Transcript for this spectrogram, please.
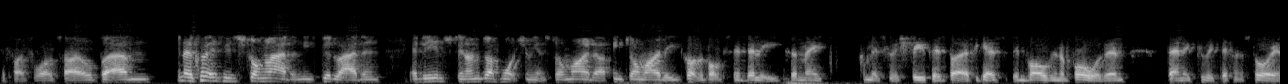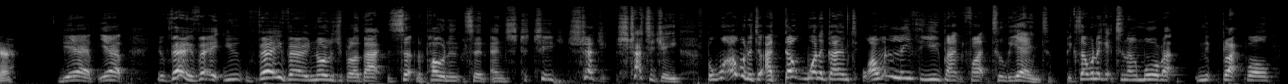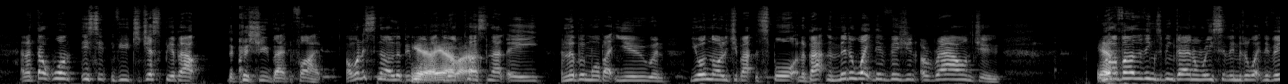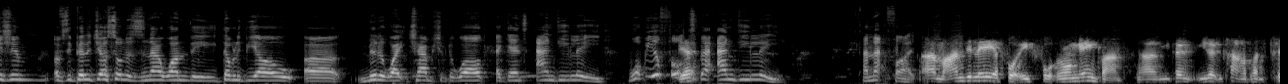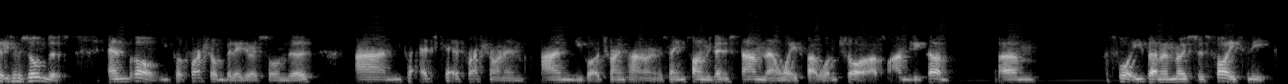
he fights for world title. But um, you know, Curtis is a strong lad, and he's a good lad, and it'd be interesting. I'm going to watch him against John Ryder. I think John Ryder, he's got the boxing ability to make commits look stupid, but if he gets involved in a brawl with him, then it could be a different story, you know. Yeah, yeah. You're very, very, you very, very knowledgeable about certain opponents and, and strategy, strategy, strategy. But what I want to do, I don't want to go into. I want to leave the Eubank fight till the end because I want to get to know more about Nick Blackwell, and I don't want this interview to just be about the Chris Eubank fight. I want to know a little bit more Yeah, about yeah, your like personality, and a little bit more about you and your knowledge about the sport and about the middleweight division around you. Yeah. of other things have been going on recently in middleweight division. Obviously, Billy Joe Saunders has now won the WBO uh, middleweight championship of the world against Andy Lee. What were your thoughts Yeah. about Andy Lee and that fight? Um, Andy Lee, I thought he fought the wrong game plan. Um, you don't you don't counter punch Billy Joe Saunders, and oh, you put pressure on Billy Joe Saunders, and you put educated pressure on him, and you've got to try and counter him at the same time. You don't stand there and wait for that one shot. That's what Andy done. Um, that's what he's done in most of his fights. And he,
